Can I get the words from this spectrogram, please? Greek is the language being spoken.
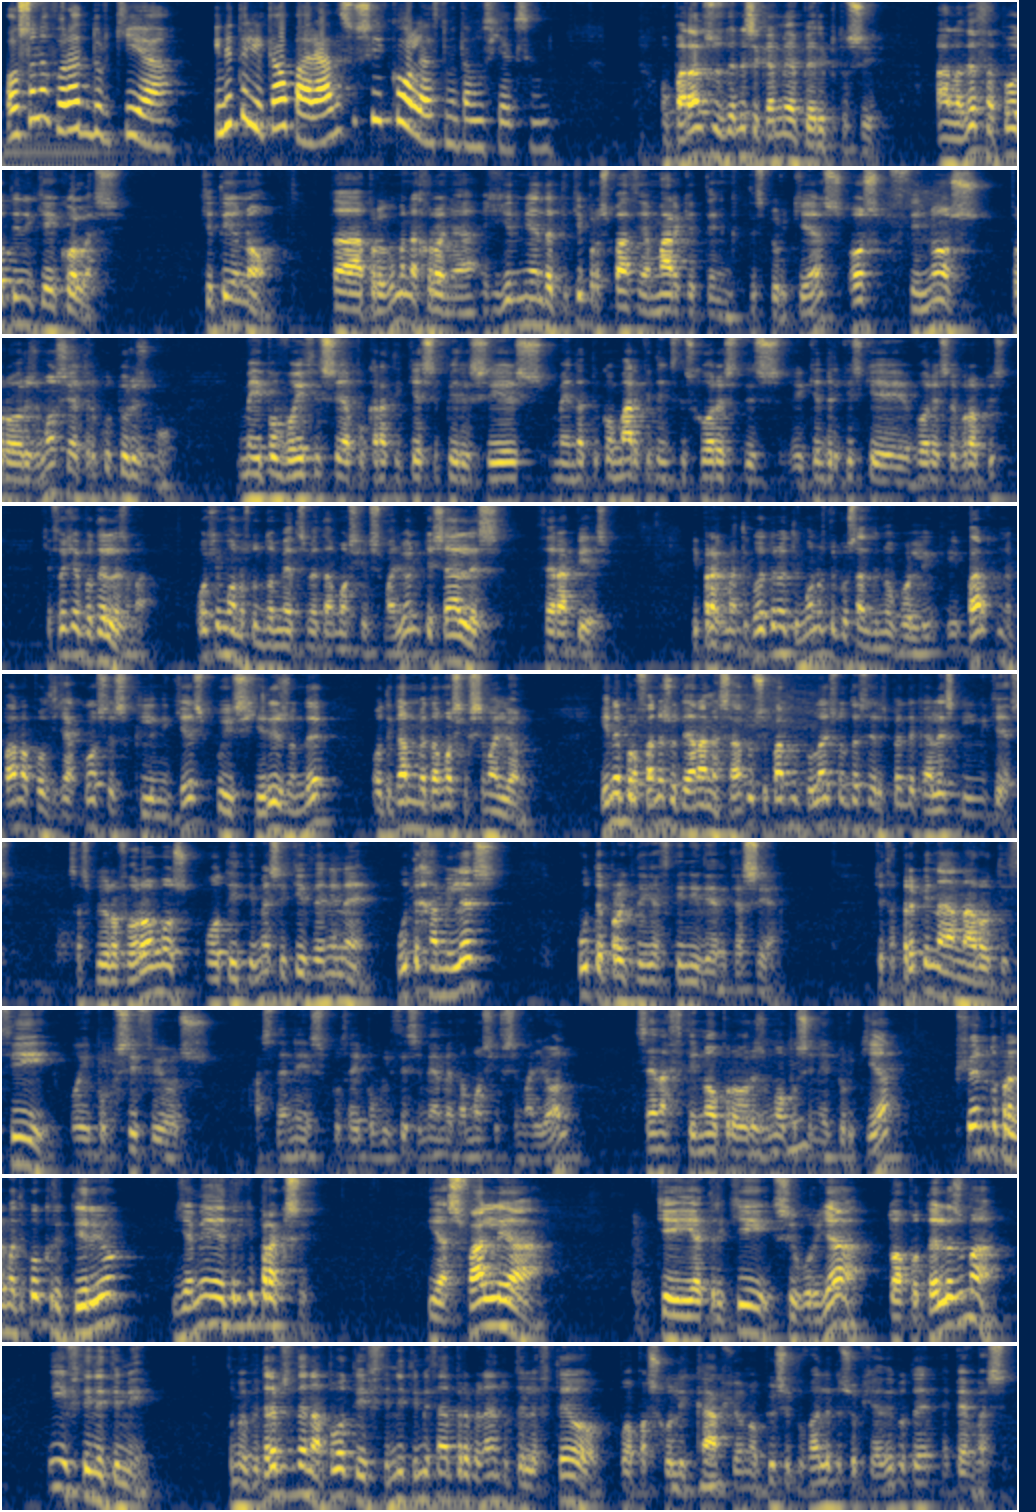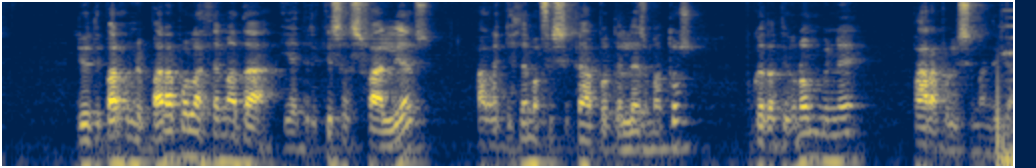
Όσον αφορά την Τουρκία, είναι τελικά ο παράδεισος ή η κόλαση των μεταμοσχεύσεων; Ο παράδεισος δεν είναι σε καμία περίπτωση, αλλά δεν θα πω ότι είναι και η κόλαση. Και τι εννοώ. Τα προηγούμενα χρόνια έχει γίνει μια εντατική προσπάθεια marketing της Τουρκίας ως φθηνός προορισμός ιατρικού τουρισμού. Με υποβοήθηση από κρατικές υπηρεσίες, με εντατικό marketing στις χώρες της κεντρικής και βόρειας Ευρώπης. Και αυτό έχει αποτέλεσμα. Όχι μόνο στον τομέα της μεταμόσχευσης μαλλιών και σε άλλες θεραπείες. Η πραγματικότητα είναι ότι μόνο στην Κωνσταντινούπολη υπάρχουν πάνω από 200 κλινικές που ισχυρίζονται ότι κάνουν μεταμόσχευση μαλλιών. Είναι προφανές ότι ανάμεσά τους υπάρχουν τουλάχιστον 4-5 καλές κλινικές. Σας πληροφορώ όμως ότι οι τιμές εκεί δεν είναι ούτε χαμηλές, ούτε πρόκειται για φτηνή διαδικασία. Και θα πρέπει να αναρωτηθεί ο υποψήφιος ασθενής που θα υποβληθεί σε μια μεταμόσχευση μαλλιών, σε ένα φτηνό προορισμό όπως είναι η Τουρκία, ποιο είναι το πραγματικό κριτήριο για μια ιατρική πράξη. Η ασφάλεια και η ιατρική σιγουριά, το αποτέλεσμα ή η φθηνή τιμή; Θα μου επιτρέψετε να πω ότι η φθηνή τιμή θα έπρεπε να είναι το τελευταίο που απασχολεί κάποιον ο οποίος υποβάλλεται σε οποιαδήποτε επέμβαση. Διότι υπάρχουν πάρα πολλά θέματα ιατρικής ασφάλειας, αλλά και θέμα φυσικά αποτελέσματος, που κατά τη γνώμη μου είναι πάρα πολύ σημαντικά.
